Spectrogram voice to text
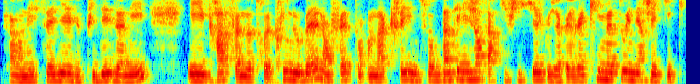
Ça, on essayait depuis des années. Et grâce à notre prix Nobel, en fait, on a créé une sorte d'intelligence artificielle que j'appellerais climato-énergétique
